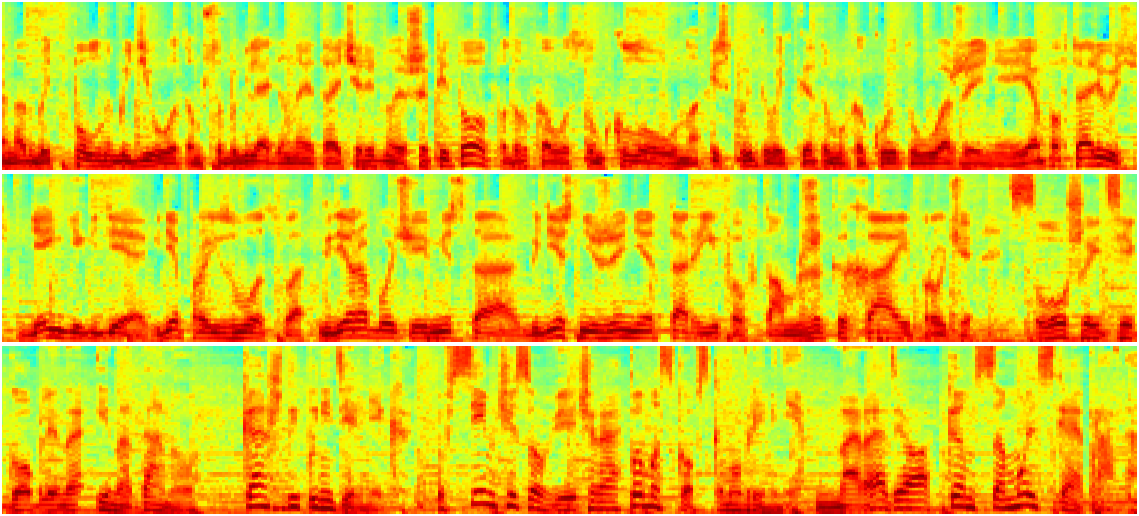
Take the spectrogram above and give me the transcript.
Надо быть полным идиотом, чтобы, глядя на это очередное шапито под руководством клоуна, испытывать к этому какое-то уважение. Я повторюсь, деньги где? Где производство? Где рабочие места? Где снижение снижение тарифов, там, ЖКХ и прочее. Слушайте «Гоблина» и Надану каждый понедельник в 7 часов вечера по московскому времени на радио «Комсомольская правда».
